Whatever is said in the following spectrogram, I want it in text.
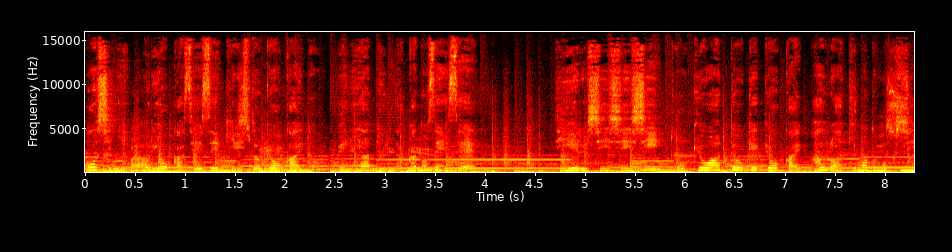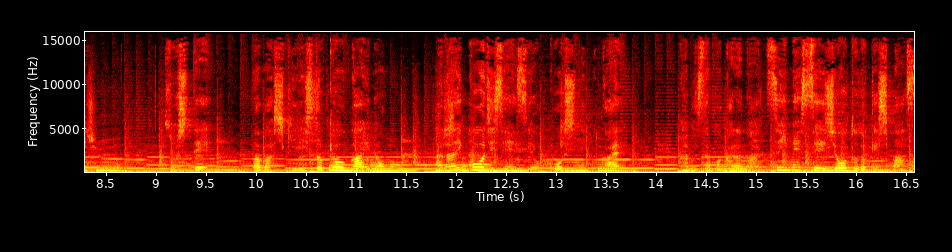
講師に盛岡聖戦キリスト教会のベニヤミン中野先生。TLCCC 東京アンテオケ教会パウロ秋元牧師。そして馬橋キリスト教会の新井浩二先生を講師に迎え神様からの熱いメッセージをお届けします。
